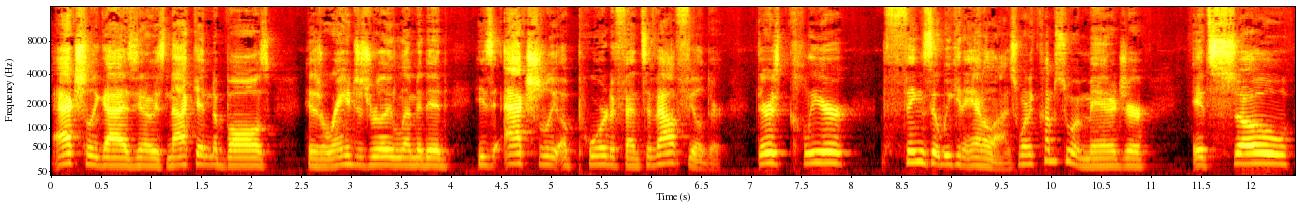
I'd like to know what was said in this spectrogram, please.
actually, guys, you know, he's not getting the balls. His range is really limited. He's actually a poor defensive outfielder. There's clear things that we can analyze. When it comes to a manager, it's so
